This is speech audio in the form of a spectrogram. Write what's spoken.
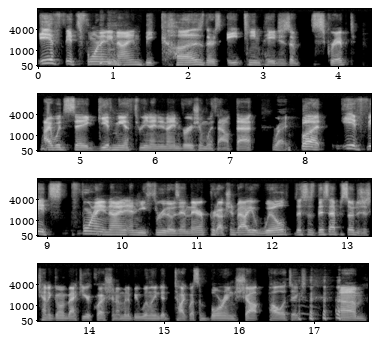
if it's four ninety nine because there's eighteen pages of script, I would say give me a three ninety nine version without that. Right. But if it's four ninety nine and you threw those in there, production value will. This is this episode is just kind of going back to your question. I'm going to be willing to talk about some boring shop politics. um,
